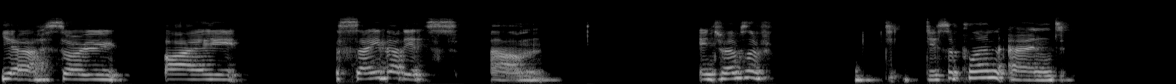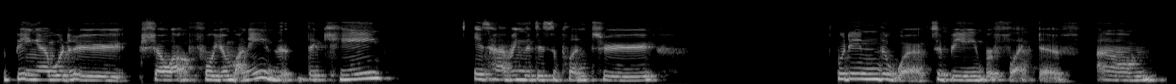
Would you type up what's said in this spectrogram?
Yeah, so I say that it's um, in terms of d- discipline and being able to show up for your money, the, the key is having the discipline to put in the work to be reflective. Um,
